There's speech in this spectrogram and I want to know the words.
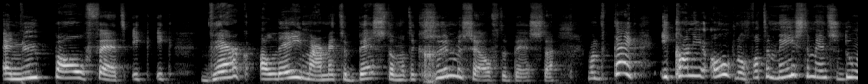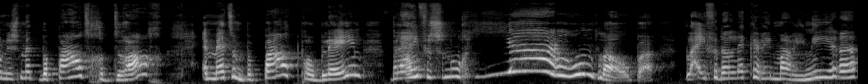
en nu Paul Vet. Ik, ik werk alleen maar met de beste, want ik gun mezelf de beste. Want kijk, ik kan hier ook nog, wat de meeste mensen doen, is met bepaald gedrag en met een bepaald probleem blijven ze nog jaren rondlopen blijven er lekker in marineren,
